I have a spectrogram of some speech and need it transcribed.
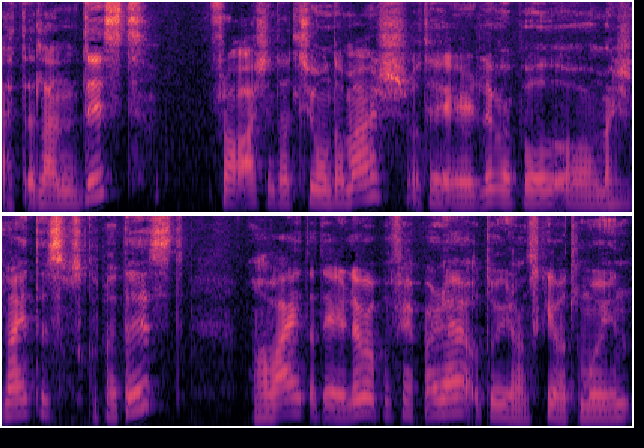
ett landist från 18 till 20 mars och till Liverpool och Manchester United som ska spela dist. Och han vet att det är Liverpool fjäppare och då är han skriva till Moin.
